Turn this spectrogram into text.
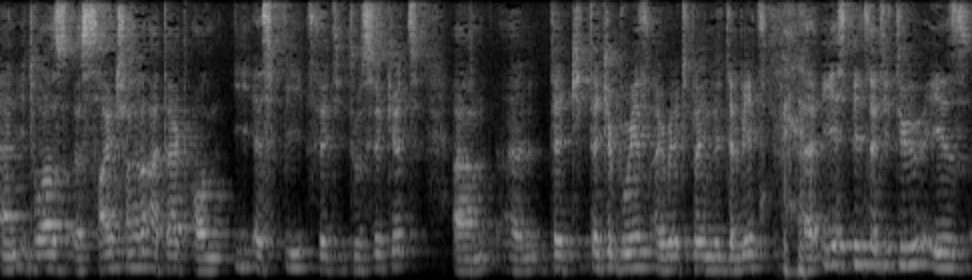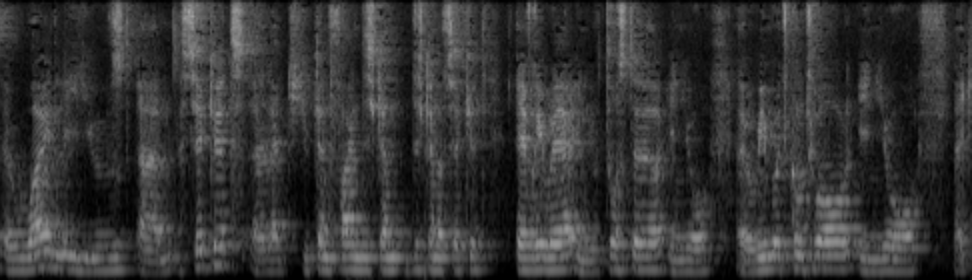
and it was a side channel attack on ESP32 circuit. Um, uh, take take a breath. I will explain a little bit. Uh, ESP32 is a widely used um, circuit. Uh, like you can find this kind this kind of circuit everywhere in your toaster, in your uh, remote control, in your like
